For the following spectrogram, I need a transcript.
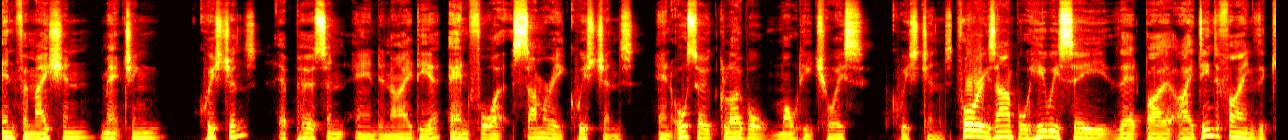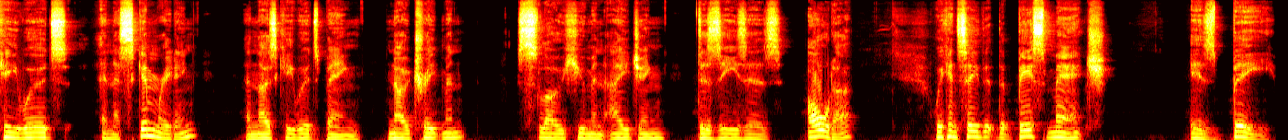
information matching questions, a person and an idea, and for summary questions, and also global multi-choice questions. For example, here we see that by identifying the keywords in a skim reading, and those keywords being no treatment, slow human aging, diseases, older, we can see that the best match is B,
